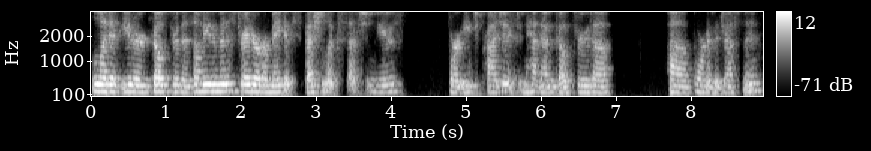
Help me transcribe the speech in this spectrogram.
let it either go through the zoning administrator or make it special exception use for each project and have them go through the, uh, Board of Adjustment.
